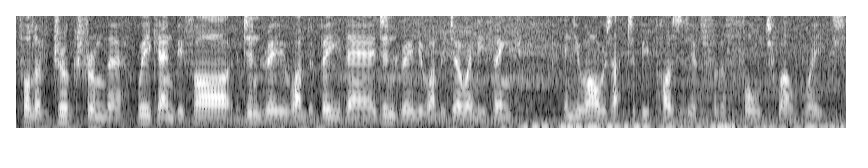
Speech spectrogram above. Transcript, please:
full of drugs from the weekend before, didn't really want to be there, didn't really want to do anything and you always had to be positive for the full 12 weeks.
